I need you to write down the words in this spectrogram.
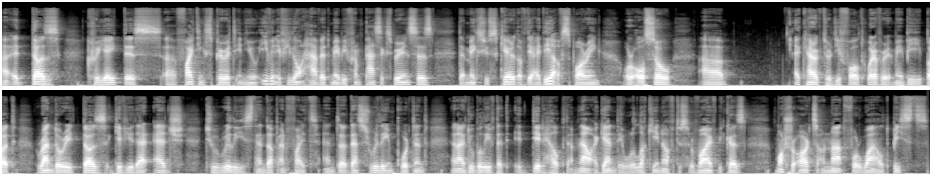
uh, it does create this uh, fighting spirit in you even if you don't have it maybe from past experiences that makes you scared of the idea of sparring or also uh, a character default, whatever it may be. But Randori does give you that edge to really stand up and fight, and uh, that's really important. And I do believe that it did help them. Now, again, they were lucky enough to survive because martial arts are not for wild beasts.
